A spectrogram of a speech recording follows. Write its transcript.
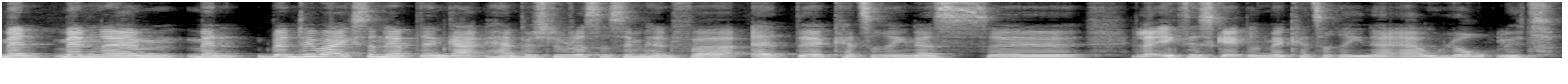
Men, men, øh, men, men det var ikke så nemt dengang. Han beslutter sig simpelthen for, at øh, Katarinas, øh, eller ægteskabet med Katarina er ulovligt.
